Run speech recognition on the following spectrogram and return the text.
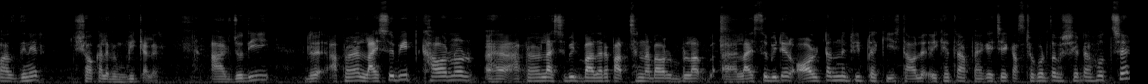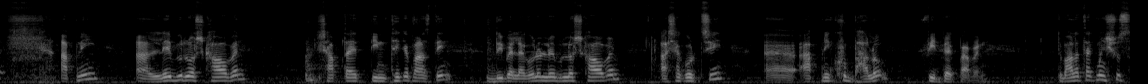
পাঁচ দিনের সকাল এবং বিকালের। আর যদি আপনারা লাইসোবিট খাওয়ানোর হ্যাঁ, আপনারা লাইসোবিট বাজারে পাচ্ছেন না বা লাইসোবিটের অল্টারনেটিভটা কী তাহলে এই ক্ষেত্রে আপনাকে যে কাজটা করতে হবে সেটা হচ্ছে আপনি লেবুর রস খাওয়াবেন সপ্তাহে তিন থেকে পাঁচ দিন দুই বেলা করে লেবুলস খাওয়াবেন। আশা করছি আপনি খুব ভালো ফিডব্যাক পাবেন। তো ভালো থাকবেন, সুস্থ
